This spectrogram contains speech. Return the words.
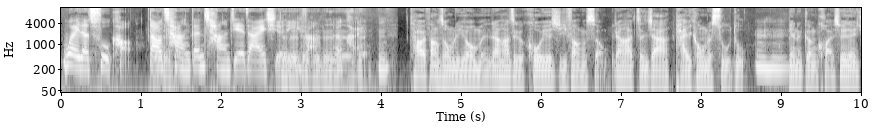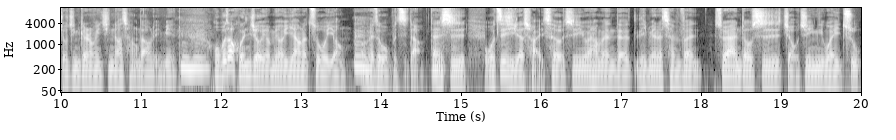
胃的出口到肠跟肠接在一起的地方。对对 OK，对。嗯。它会放松我们的幽门，让它这个括约肌放松，让它增加排空的速度嗯哼。变得更快，所以等于酒精更容易进到肠道里面。嗯哼。我不知道混酒有没有一样的作用、嗯。O k 这我不知道。但是我自己的揣测是因为它们的里面的成分虽然都是酒精为主，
